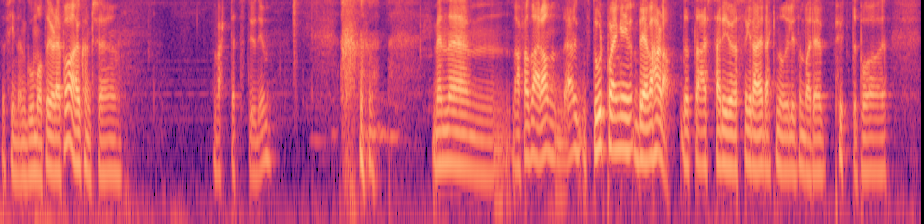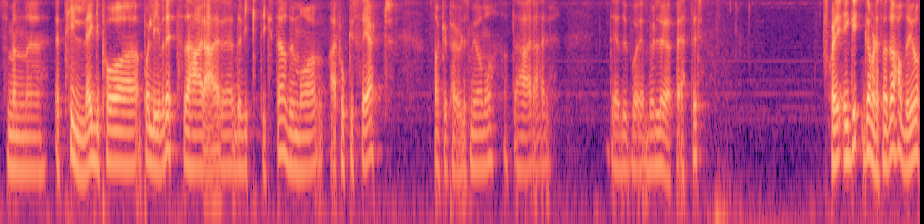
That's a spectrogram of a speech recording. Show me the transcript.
Å finne en god måte å gjøre det på er jo kanskje verdt et studium. Men um, i hvert fall så er han, det er et stort poeng i brevet her. da. Dette er seriøse greier. Det er ikke noe du liksom bare putter på som en, et tillegg på, på, livet ditt. Det her er det viktigste, du må være fokusert. Snakker Paulus mye om òg, at det her er det du bør løpe etter. Og I, i Gamletestamentet hadde de jo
